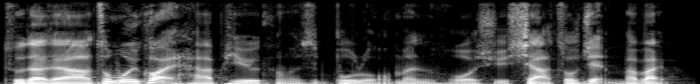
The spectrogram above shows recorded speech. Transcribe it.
祝大家周末愉快，Happy Week！可能是部落，我们或许下周见，拜拜。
